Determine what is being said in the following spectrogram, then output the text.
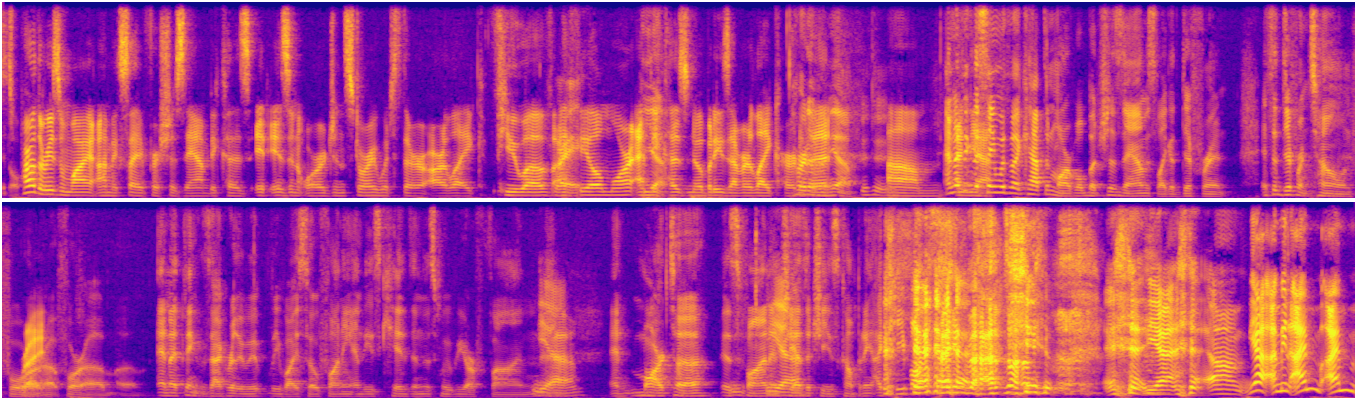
It's part of the reason why I'm excited for Shazam because it is an origin story, which there are like few of. I feel more, and Yeah. because nobody's ever like heard, Heard of of it. it, yeah. Mhm. Um, And I think the yeah. same with like Captain Marvel, but Shazam is like a different. It's a different tone for Right. uh, for um. Uh, and I think Zachary Le- Levi is so funny, and these kids in this movie are fun. and- Yeah. And, Marta is fun, and Yeah. she has a cheese company. I keep on saying that. yeah um yeah i mean i'm i'm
